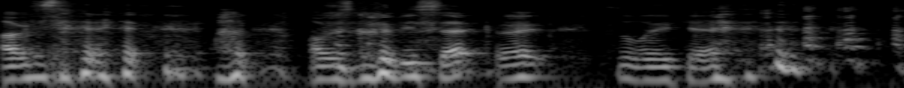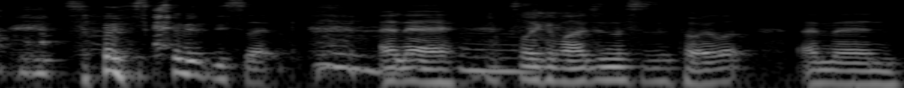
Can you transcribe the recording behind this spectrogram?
I was I was gonna be sick, right? So like, uh, so I was gonna be sick, and uh, so like imagine this is the toilet, and then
